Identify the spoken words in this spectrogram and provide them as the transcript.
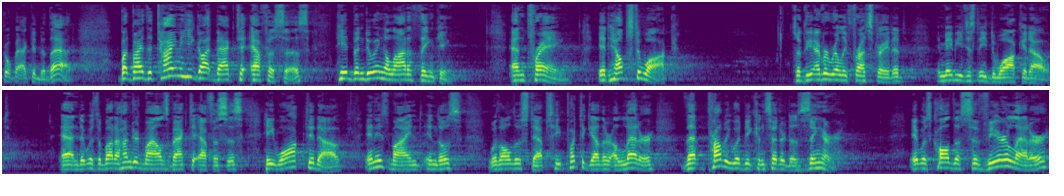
go back into that. But by the time he got back to Ephesus, he had been doing a lot of thinking and praying. It helps to walk. So if you're ever really frustrated, maybe you just need to walk it out. And it was about 100 miles back to Ephesus. He walked it out in his mind in those with all those steps, he put together a letter that probably would be considered a zinger. It was called the Severe Letter,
